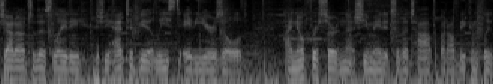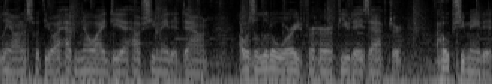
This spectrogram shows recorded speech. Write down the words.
Shout out to this lady. She had to be at least 80 years old. I know for certain that she made it to the top, but I'll be completely honest with you, I have no idea how she made it down. I was a little worried for her a few days after. I hope she made it.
